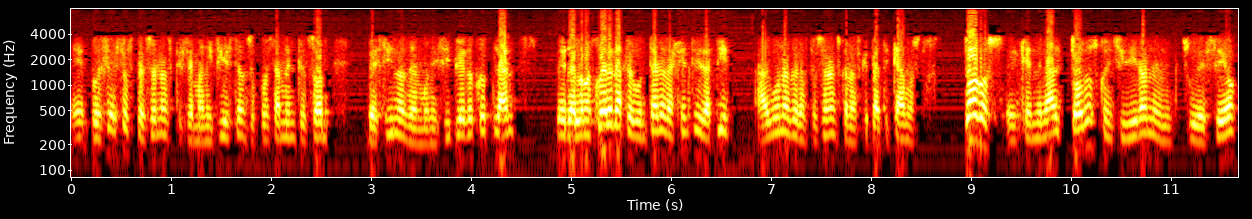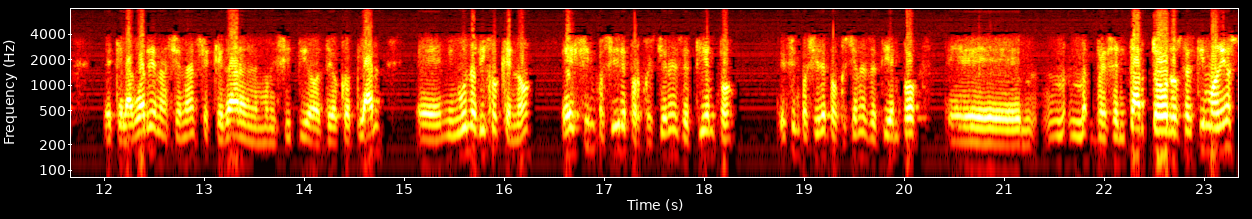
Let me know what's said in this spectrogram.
eh, pues estas personas que se manifiestan supuestamente son vecinos del municipio de Ocotlán, pero a lo mejor era preguntar a la gente de a pie, a algunas de las personas con las que platicamos. Todos, en general, todos coincidieron en su deseo de que la Guardia Nacional se quedara en el municipio de Ocotlán. Eh, ninguno dijo que no. Es imposible por cuestiones de tiempo, es imposible por cuestiones de tiempo eh, presentar todos los testimonios,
